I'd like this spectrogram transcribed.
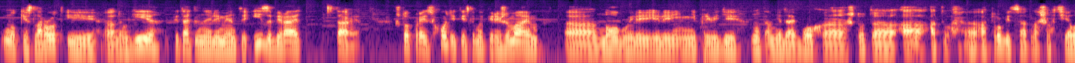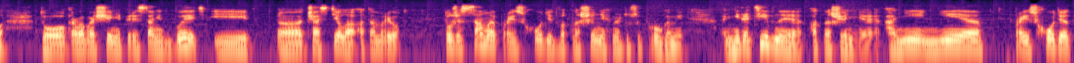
ну, кислород и а, другие питательные элементы и забирает старые. Что происходит, если мы пережимаем а, ногу или, или не приведи, ну там, не дай бог, а, что-то а, от- а, отрубится от нашего тела, то кровообращение перестанет быть и а, часть тела отомрет. То же самое происходит в отношениях между супругами. Негативные отношения, они не происходят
